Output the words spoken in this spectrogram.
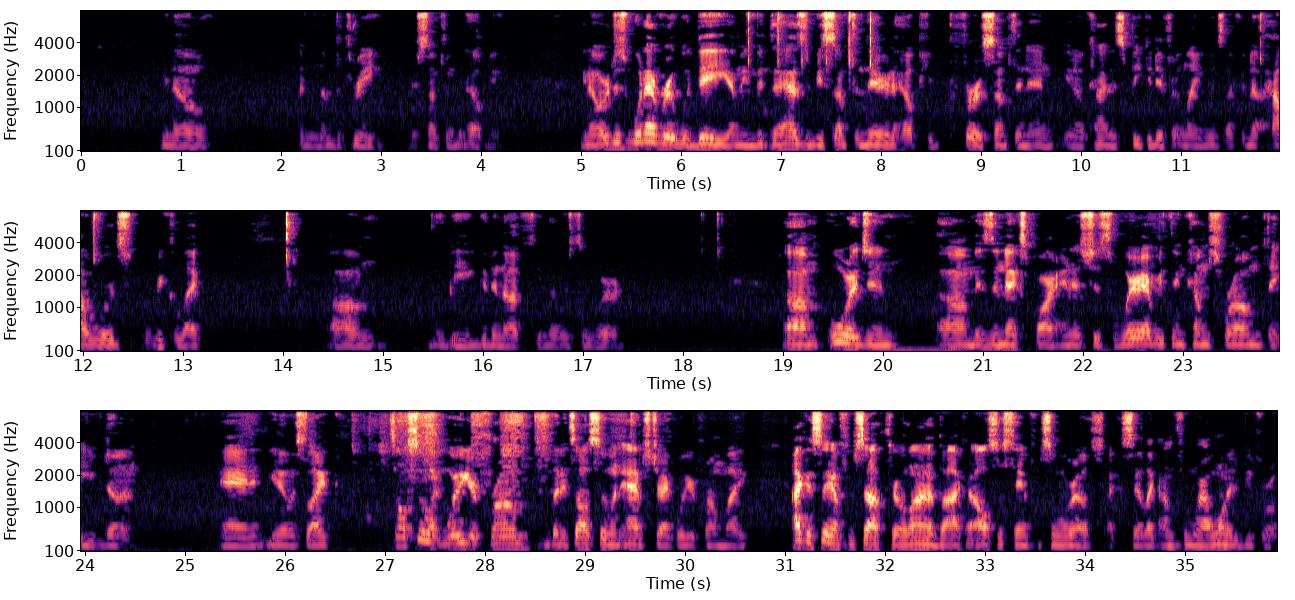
you know, and number three or something would help me you know, or just whatever it would be. I mean, but there has to be something there to help you prefer something and, you know, kind of speak a different language, like how words recollect um, would be good enough, you know, is the word. Um, origin um, is the next part, and it's just where everything comes from that you've done. And, you know, it's like, it's also like where you're from, but it's also an abstract where you're from. Like, I could say I'm from South Carolina, but I could also say I'm from somewhere else. I could say like I'm from where I wanted to be from.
